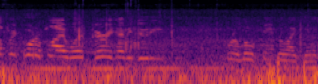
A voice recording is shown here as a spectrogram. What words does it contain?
All three quarter plywood, very heavy duty for a little camper like this.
